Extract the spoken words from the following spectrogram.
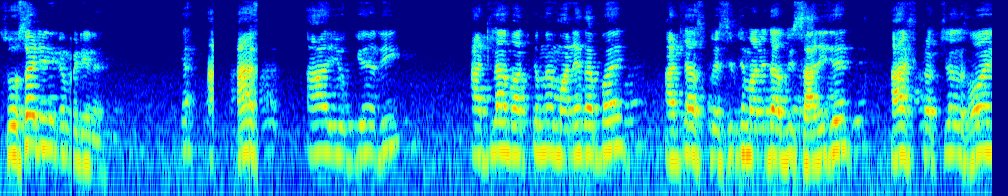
સોસાયટીની કમિટીને. આ આ યોગ્ય નથી. આટલા વાક્યમને માન્યતા અપાય, આટલા સ્પેસિફિક માન્યતા આપવી સારી છે. આ સ્ટ્રક્ચરલ હોય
